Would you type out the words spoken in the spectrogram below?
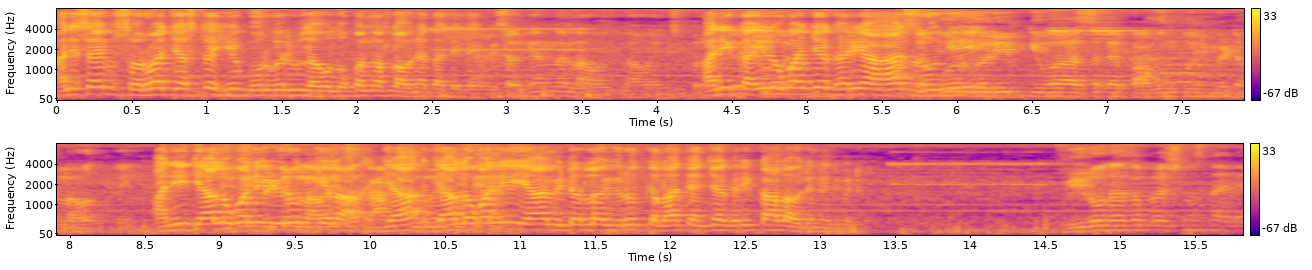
आणि साहेब सर्वात जास्त हे गोरगरीब लाव- लोकांनाच लावण्यात आलेले आहे सगळ्यांना लाव लावायची आणि प्रक्रिया काही सुरू आहे. लोकांच्या घरी आज असं रोजी गोरगरीब किंवा असं काही पाहून कोणी मीटर लावत नाही आणि ज्या लोकांनी मीटर विरोध केला काम ज्या सुरू आहे ज्या तिथे लोकांनी. या मीटरला विरोध केला त्यांच्या घरी का लावले नाही मीटर विरोधाचा प्रश्नच नाही ना.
